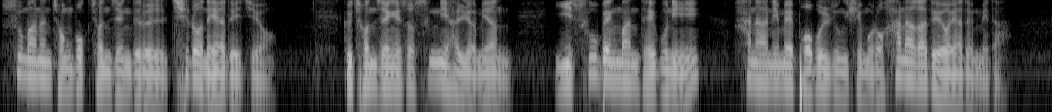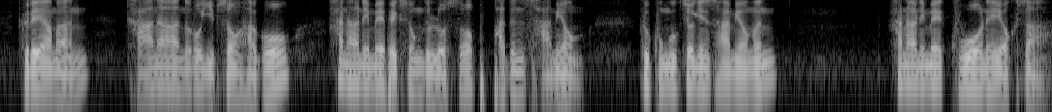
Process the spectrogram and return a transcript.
수많은 정복 전쟁들을 치러내야 되지요. 그 전쟁에서 승리하려면 이 수백만 대군이 하나님의 법을 중심으로 하나가 되어야 됩니다. 그래야만 가나안으로 입성하고 하나님의 백성들로서 받은 사명, 그 궁극적인 사명은 하나님의 구원의 역사,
